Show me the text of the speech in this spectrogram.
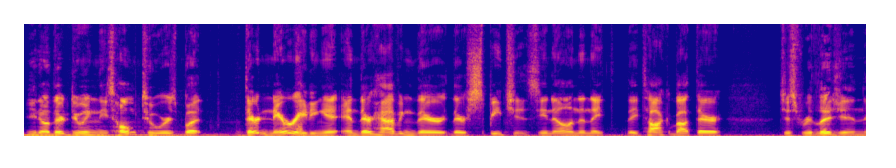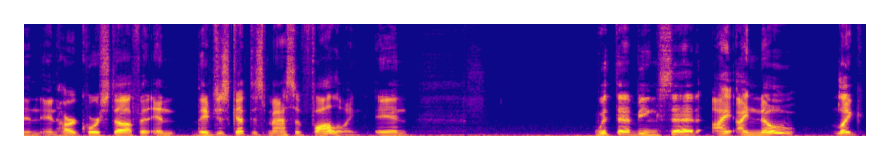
you know, they're doing these home tours, but they're narrating it and they're having their their speeches, you know, and then they they talk about their just religion and, and hardcore stuff and, and they've just got this massive following. And with that being said i i know like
